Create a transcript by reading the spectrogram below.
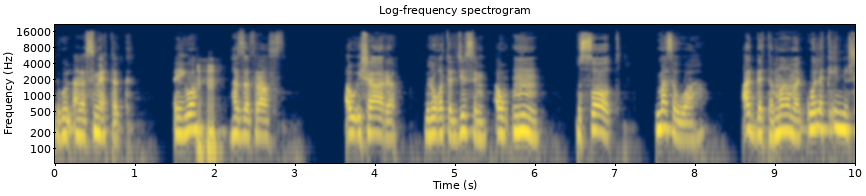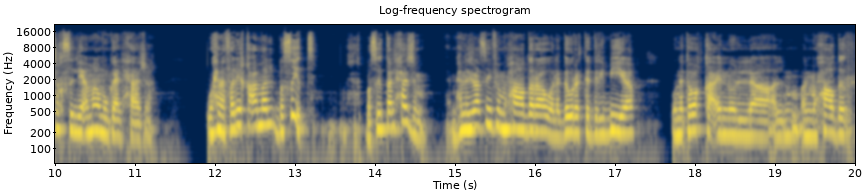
تقول أنا سمعتك. أيوه هزت راس. أو إشارة بلغة الجسم. أو امم بالصوت. ما سواها. عدى تماما ولا كانه الشخص اللي أمامه قال حاجة. وإحنا فريق عمل بسيط بسيط الحجم. إحنا جالسين في محاضرة ولا دورة تدريبية ونتوقع إنه المحاضر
